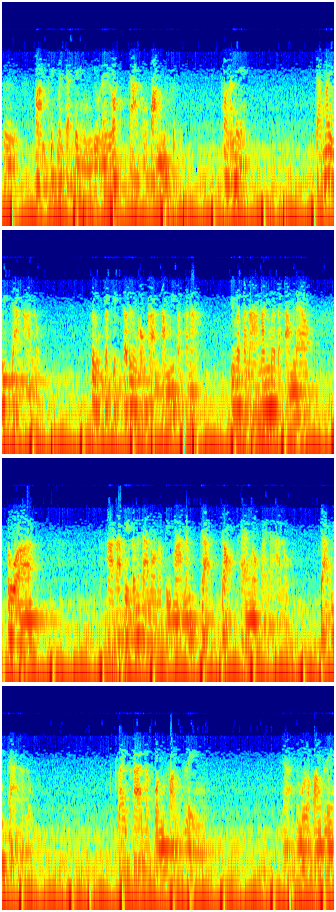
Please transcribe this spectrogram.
คือความคิดมันจะดิ่งอยู่ในรสชาติของความรู้สึก เท่านั้นเอง จะไม่วิจารอารมณ์ซึ่งจะผิดกับเรื่องของการทำวิปัสสนาวิปัสสนานั้นเมื่อจะทำแล้ว ตัว อาตาปีสัมปชาโนสติมานั้นจะเจาะแทงลงไปในอารมณ์จะวิจารอารมณ์คล้ายๆกับคนฟังเพลงอย่าสมมติเราฟังเพลง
